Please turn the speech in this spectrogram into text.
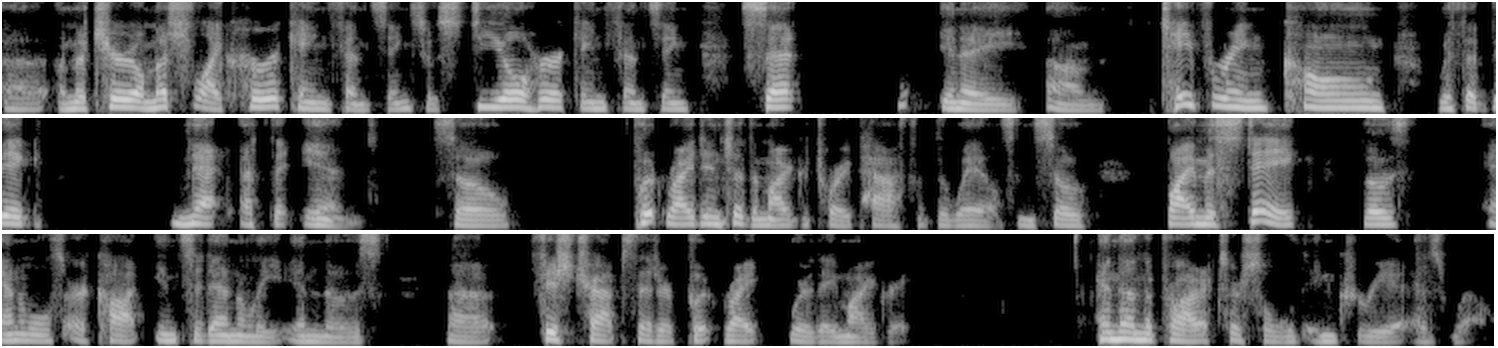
uh, a material much like hurricane fencing, so steel hurricane fencing set in a um, tapering cone with a big net at the end. So put right into the migratory path of the whales. And so by mistake, those animals are caught incidentally in those uh, fish traps that are put right where they migrate. And then the products are sold in Korea as well.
